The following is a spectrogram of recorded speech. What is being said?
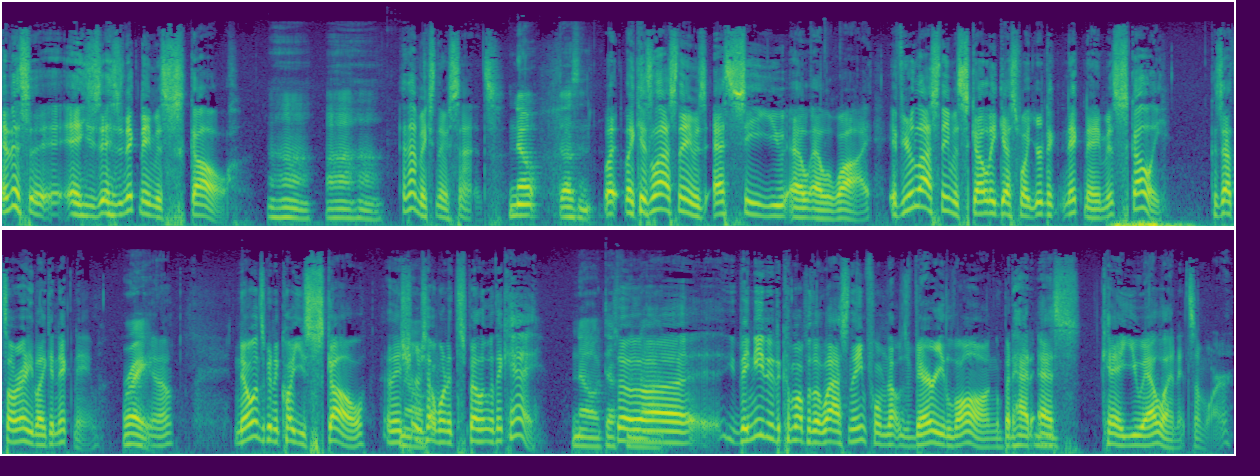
and this uh, his his nickname is Skull, Uh huh. Uh huh. and that makes no sense. Nope. Doesn't. Like like his last name is S C U L L Y. If your last name is Scully, guess what? Your nick- nickname is Scully, because that's already like a nickname. Right. You know, no one's going to call you Skull, and they No. sure as hell wanted to spell it with a K. No. Definitely So not. uh, they needed to come up with a last name for him that was very long, but had Mm-hmm. S K U L in it somewhere.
